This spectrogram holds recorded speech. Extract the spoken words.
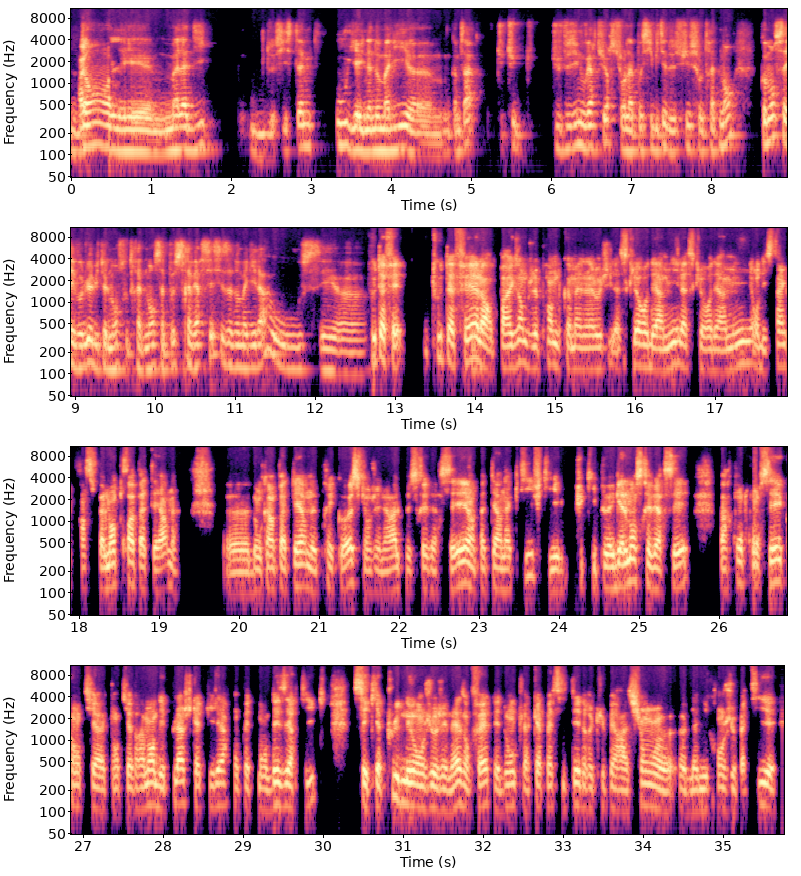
Dans les maladies de système où il y a une anomalie euh, comme ça, tu, faisais une ouverture sur la possibilité de suivre sur le traitement. Comment ça évolue habituellement sous traitement? Ça peut se réverser ces anomalies-là ou c'est euh, Tout à fait. Tout à fait. Alors, par exemple, je vais prendre comme analogie la sclérodermie. La sclérodermie, on distingue principalement trois patterns. Euh, donc, un pattern précoce qui, en général, peut se réverser, un pattern actif qui, qui peut également se réverser. Par contre, on sait quand il y a, quand il y a vraiment des plages capillaires complètement désertiques, c'est qu'il n'y a plus de néoangiogénèse, en fait, et donc la capacité de récupération euh, de la microangiopathie est,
